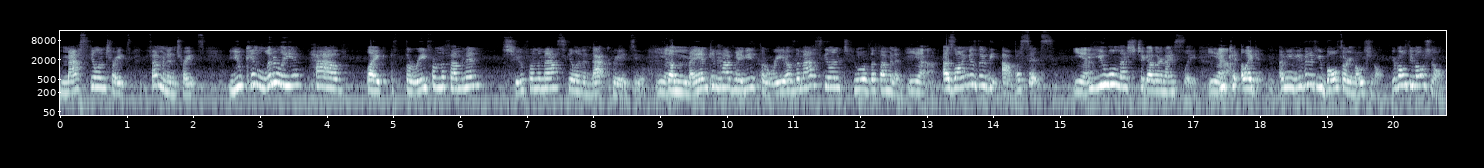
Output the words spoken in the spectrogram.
masculine traits, feminine traits, you can literally have like three from the feminine, two from the masculine, and that creates you. Yeah. The man can have maybe three of the masculine, two of the feminine. yeah. As long as they're the opposites, Yeah. you will mesh together nicely. Yeah. You can like I mean, even if you both are emotional, you're both emotional.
